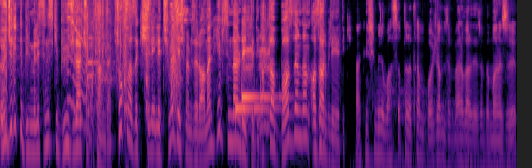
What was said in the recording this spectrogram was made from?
Öncelikle bilmelisiniz ki büyücüler çok utangaç. Çok fazla kişiyle iletişime geçmemize rağmen hepsinden reddedik. Hatta bazılarından azar bile yedik. Arkadaşım beni Whatsapp'tan tam hocam dedim merhabalar dedim numaranızı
